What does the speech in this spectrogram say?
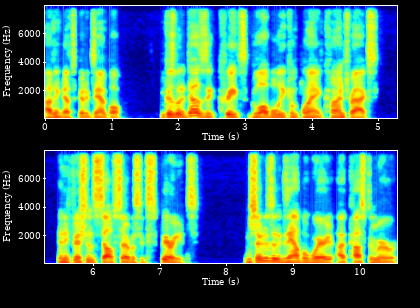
I think that's a good example. Because what it does is it creates globally compliant contracts an efficient self service experience. And so there's an example where a customer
